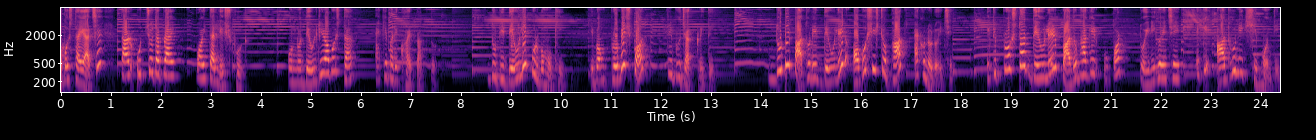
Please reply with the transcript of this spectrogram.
অবস্থায় আছে, তার উচ্চতা প্রায় পঁয়তাল্লিশ ফুট। অন্য দেউলটির অবস্থা একেবারে ক্ষয়প্রাপ্ত। দুটি দেউলে পূর্বমুখী এবং প্রবেশপথ ত্রিভুজাকৃতি। দুটি পাথরের দেউলের অবশিষ্ট ভাগ এখনও রয়েছে। একটি প্রস্তর দেউলের পাদভাগের উপর তৈরি হয়েছে একটি আধুনিক শিব মন্দির,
